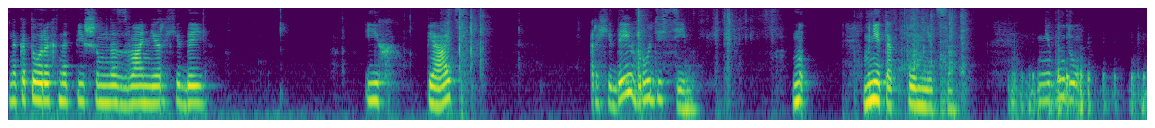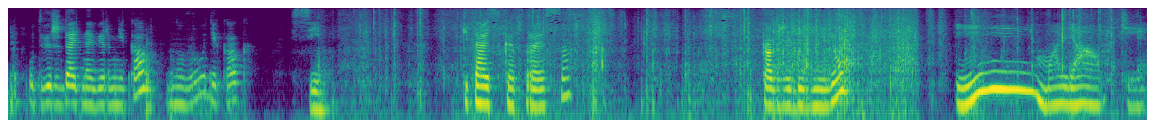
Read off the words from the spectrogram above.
на которых напишем название орхидей. Их 5. Орхидей вроде 7. Ну, мне так помнится. Не буду утверждать наверняка, но вроде как 7. Китайская пресса. Как же без нее? И малявки.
